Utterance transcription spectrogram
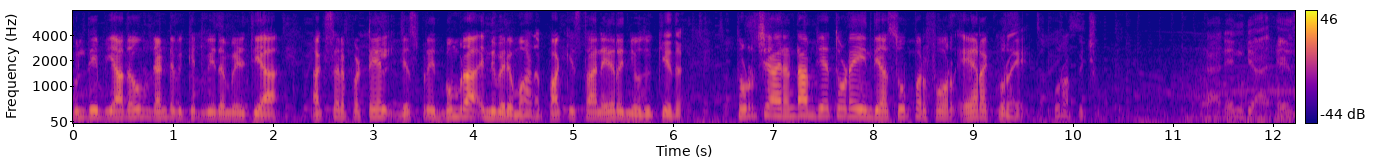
കുൽദീപ് യാദവും രണ്ട് വിക്കറ്റ് വീതം വീഴ്ത്തിയ അക്സർ പട്ടേൽ ജസ്പ്രീത് ബുംറ എന്നിവരുമാണ് പാകിസ്ഥാൻ എറിഞ്ഞൊതുക്കിയത് തുടർച്ചയായ രണ്ടാം ജയത്തോടെ ഇന്ത്യ സൂപ്പർ ഫോർ ഏറെക്കുറെ ഉറപ്പിച്ചു And India is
